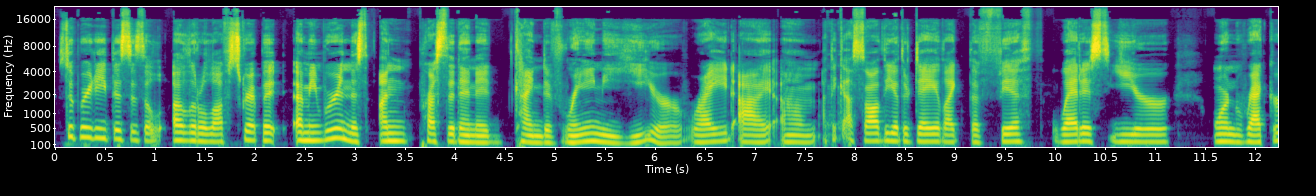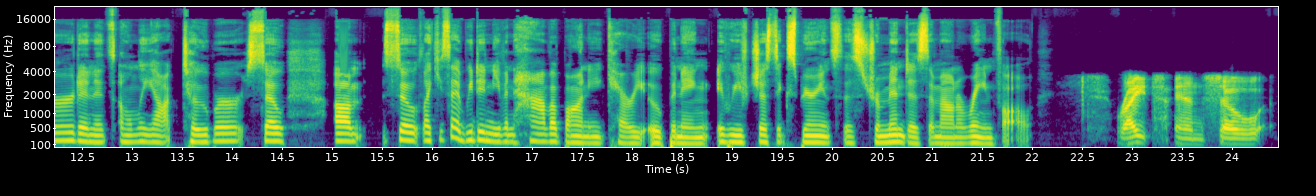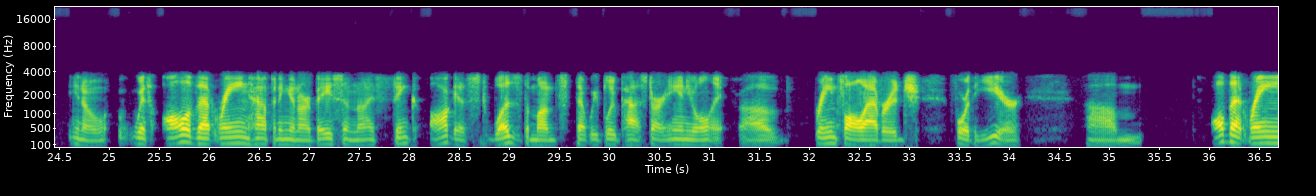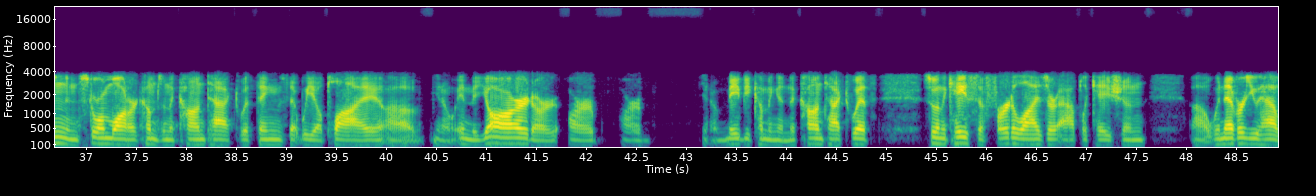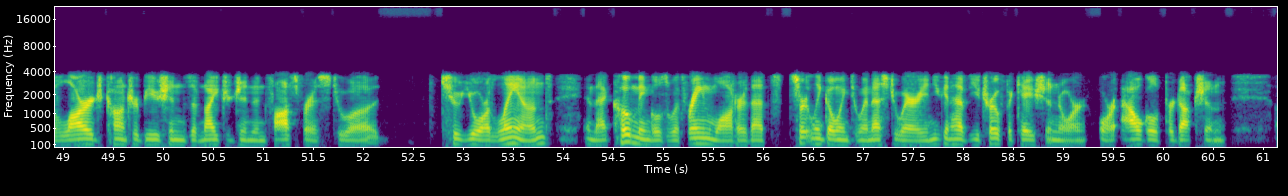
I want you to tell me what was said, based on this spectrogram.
So Brady, this is a, a little off script, but I mean, we're in this unprecedented kind of rainy year, right? I um I think I saw the other day like the fifth wettest year on record and it's only October. So um so like you said, we didn't even have a Bonnet Carré opening. We've just experienced this tremendous amount of rainfall. Right. And so, you know, with all of that rain happening in our basin, I think August was the month that we blew past our annual uh, rainfall average for the year. Um, all that rain and stormwater comes into contact with things that we apply, uh, you know, in the yard or, or, or, you know, maybe coming into contact with. So in the case of fertilizer application, uh, whenever you have large contributions of nitrogen and phosphorus to a to your land and that commingles with rainwater, that's certainly going to an estuary, and you can have eutrophication or or algal production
